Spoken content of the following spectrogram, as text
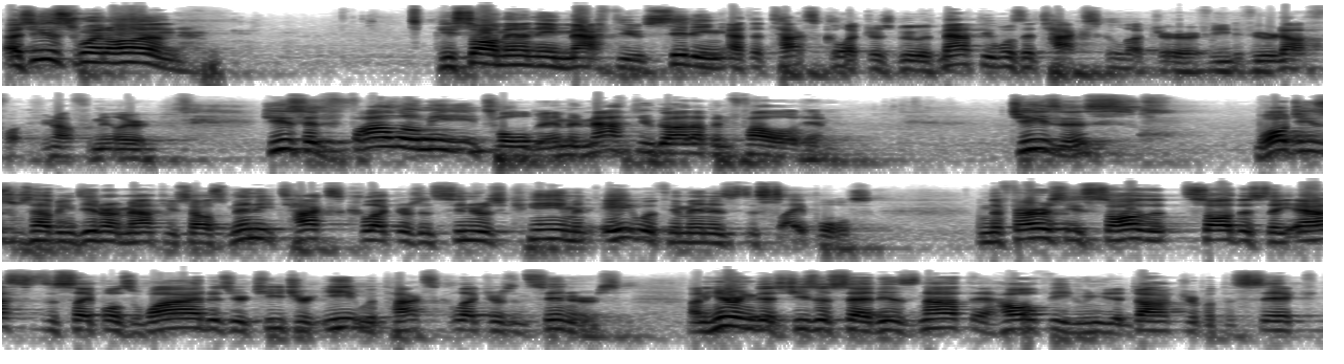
As Jesus went on, he saw a man named Matthew sitting at the tax collector's booth. Matthew was a tax collector, if you're not, if you're not familiar. Jesus said, Follow me, he told him, and Matthew got up and followed him. Jesus, while Jesus was having dinner at Matthew's house, many tax collectors and sinners came and ate with him and his disciples. When the Pharisees saw, that, saw this, they asked his disciples, Why does your teacher eat with tax collectors and sinners? On hearing this, Jesus said, It is not the healthy who need a doctor, but the sick.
